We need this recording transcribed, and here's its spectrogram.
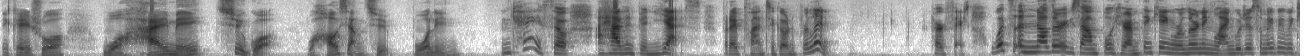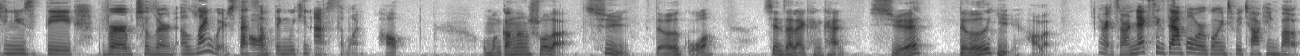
”你可以说：“我还没去过，我好想去柏林。 Okay, so I haven't been yet, but I plan to go to Berlin. Perfect. What's another example here? I'm thinking we're learning languages, so maybe we can use the verb to learn a language. That's something we can ask someone. ”好，我们刚刚说了去德国，现在来看看学德语。好了， All right, so our next example, we're going to be talking about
